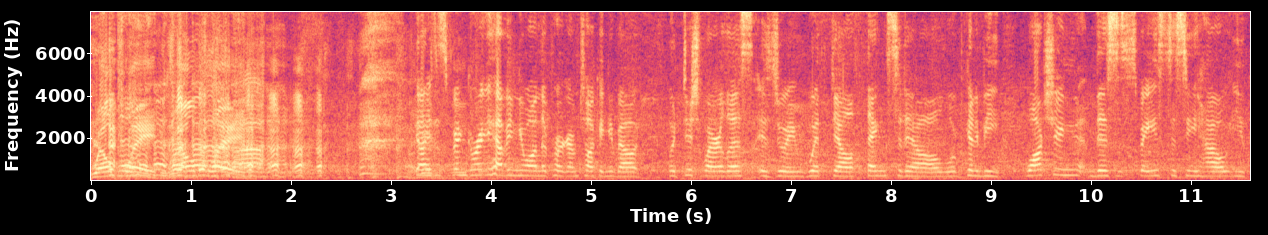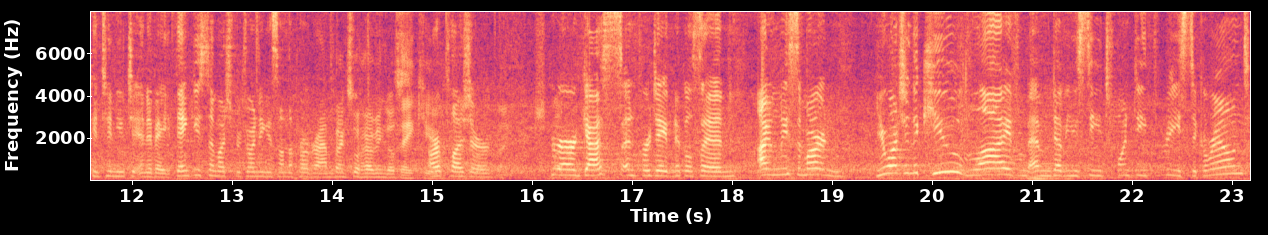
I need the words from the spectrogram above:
Well played, well played. Guys, it's been great having you on the program talking about what Dish Wireless is doing with Dell. Thanks to Dell. We're going to be watching this space to see how you continue to innovate. Thank you so much for joining us on the program. Thanks for having us. Thank you. Our pleasure. For our guests and for Dave Nicholson, I'm Lisa Martin. You're watching theCUBE live from MWC 23. Stick around.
